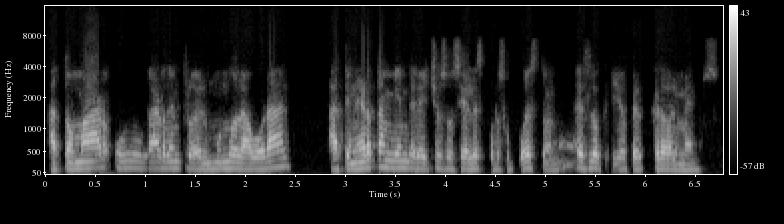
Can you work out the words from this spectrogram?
a tomar un lugar dentro del mundo laboral, a tener también derechos sociales, por supuesto, ¿no? Es lo que yo creo al menos.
